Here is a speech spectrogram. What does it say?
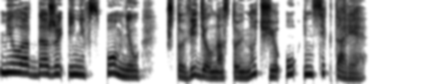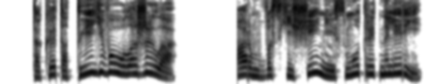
Милад даже и не вспомнил, что видел нас той ночью у инсектария. «Так это ты его уложила?» Арм в восхищении смотрит на Лири.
